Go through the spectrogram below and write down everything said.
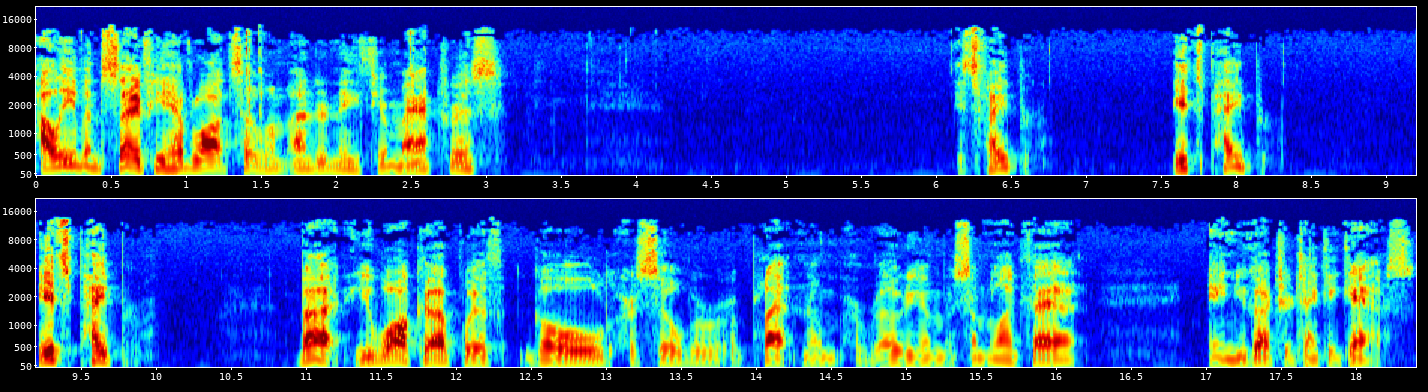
I'll even say if you have lots of them underneath your mattress, it's paper. It's paper. It's paper. But you walk up with gold or silver or platinum or rhodium or something like that, and you got your tank of gas.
